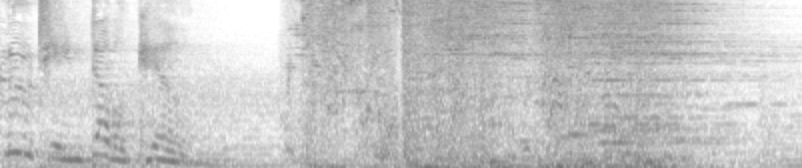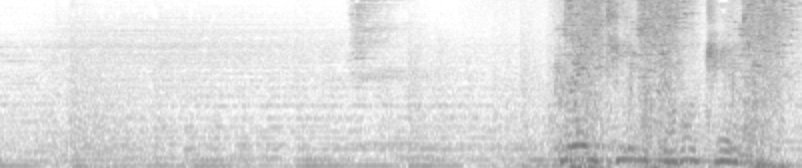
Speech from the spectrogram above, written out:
Blue Team double kill. Red Team double kill.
